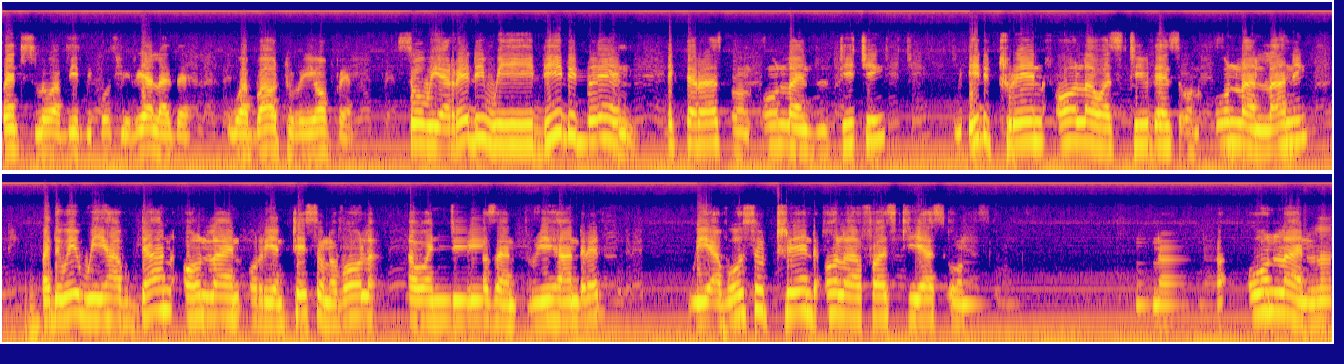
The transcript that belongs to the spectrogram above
went slow a bit because we realized that we were about to reopen. So we are ready. We did train lecturers on online teaching. We did train all our students on online learning. By the way, we have done online orientation of all our engineers and 300. We have also trained all our first years on uh, online.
